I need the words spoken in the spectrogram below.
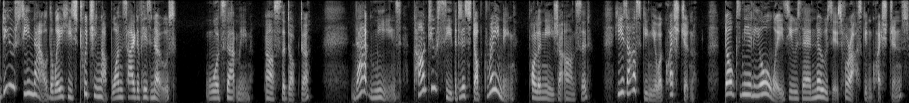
Do you see now the way he's twitching up one side of his nose? What's that mean? asked the doctor. That means, can't you see that it has stopped raining? Polynesia answered. He is asking you a question. Dogs nearly always use their noses for asking questions.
